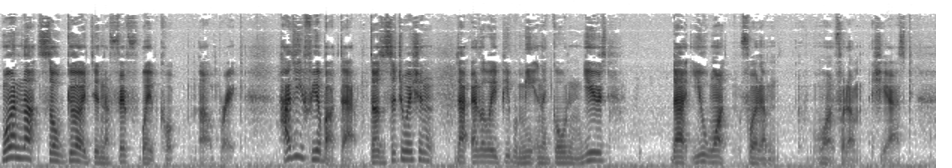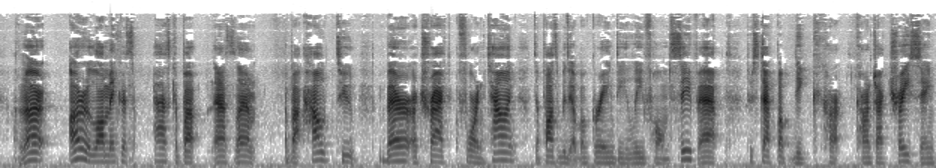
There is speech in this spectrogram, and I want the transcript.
were not so good in the fifth wave outbreak. Uh, how do you feel about that? Does the situation that elderly people meet in the golden years that you want for them want for them? She asked. Another other lawmakers asked about asked them about how to better attract foreign talent, the possibility of upgrading the Leave Home Safe app to step up the co- contact tracing,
